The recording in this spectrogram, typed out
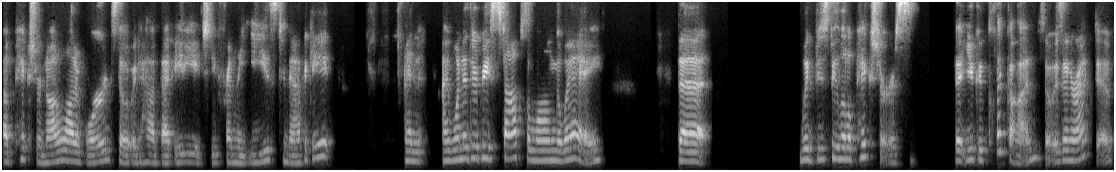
a picture, not a lot of words. So it would have that ADHD friendly ease to navigate. And I wanted there to be stops along the way that would just be little pictures that you could click on. So it was interactive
